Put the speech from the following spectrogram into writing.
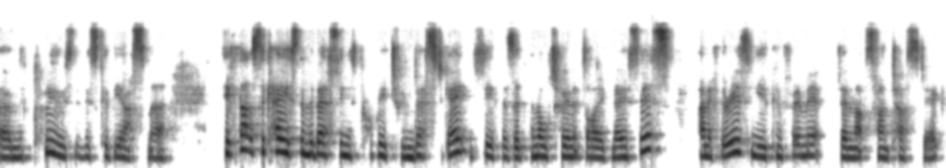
um, clues that this could be asthma. If that's the case, then the best thing is probably to investigate and see if there's an alternate diagnosis. And if there is and you confirm it, then that's fantastic.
